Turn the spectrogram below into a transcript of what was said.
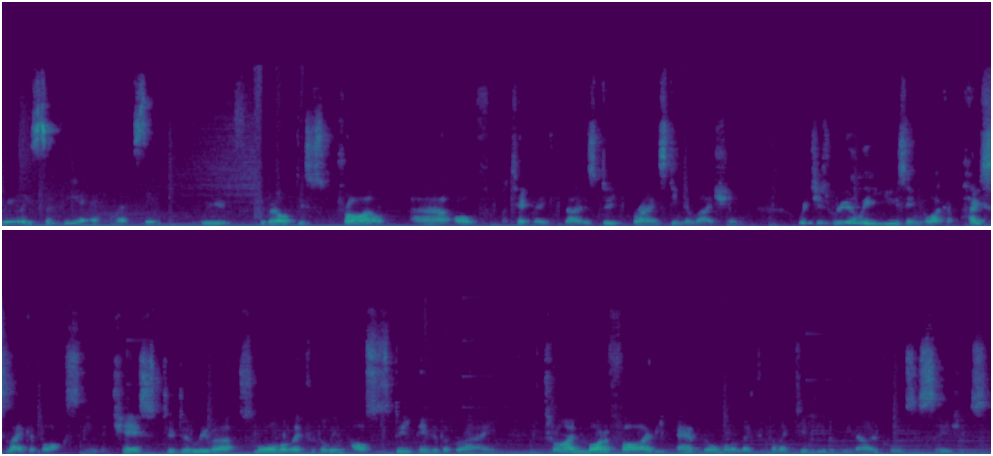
really severe epilepsy. We've developed this trial uh, of a technique known as deep brain stimulation which is really using like a pacemaker box in the chest to deliver small electrical impulses deep into the brain to try and modify the abnormal electrical activity that we know causes seizures.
